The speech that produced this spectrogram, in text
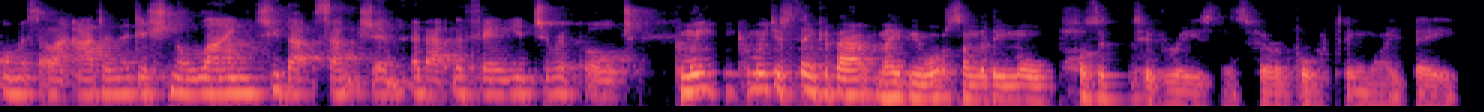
almost like add an additional line to that sanction about the failure to report. Can we can we just think about maybe what some of the more positive reasons for reporting might be?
